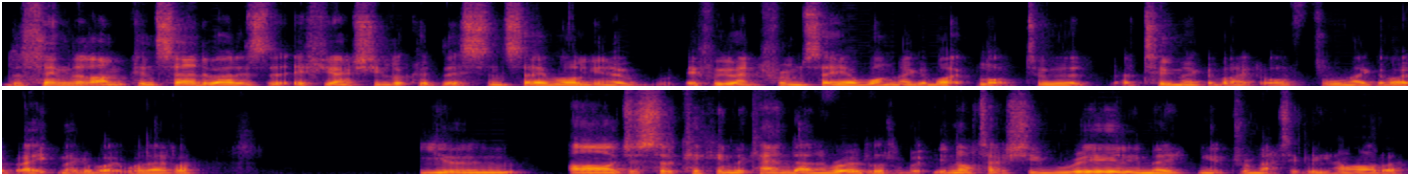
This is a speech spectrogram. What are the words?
the thing that I'm concerned about is that if you actually look at this and say, well, you know, if we went from say a one megabyte block to a, a two megabyte or four megabyte, eight megabyte, whatever, you are just sort of kicking the can down the road a little bit. You're not actually really making it dramatically harder.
